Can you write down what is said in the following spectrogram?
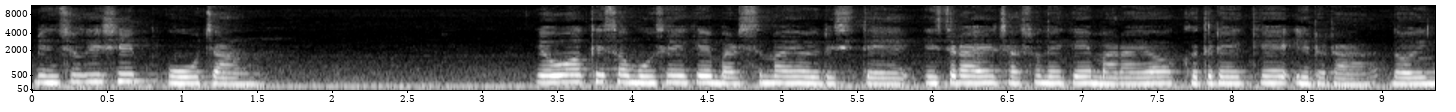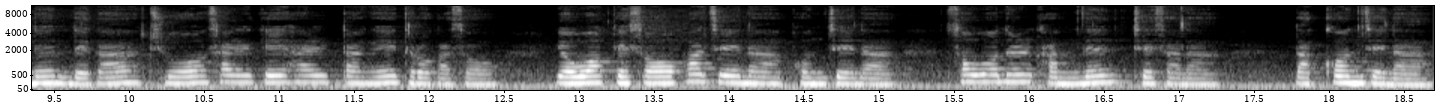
민수기 15장. 여호와께서 모세에게 말씀하여 이르시되 이스라엘 자손에게 말하여 그들에게 이르라. 너희는 내가 주어 살게 할 땅에 들어가서 여호와께서 화제나 번제나 서원을 갚는 제사나 낙헌제나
